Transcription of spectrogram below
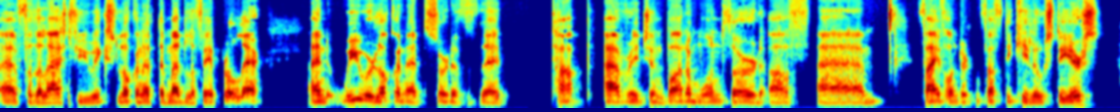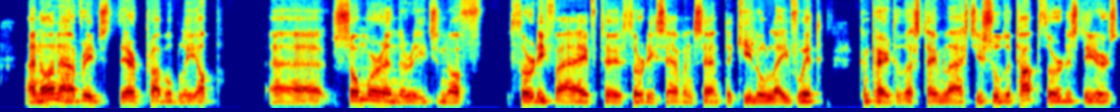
uh, for the last few weeks, looking at the middle of April there, and we were looking at sort of the top average and bottom one third of um, 550 kilo steers and on average, they're probably up uh, somewhere in the region of 35 to 37 cent a kilo live weight compared to this time last year. So the top third of steers,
